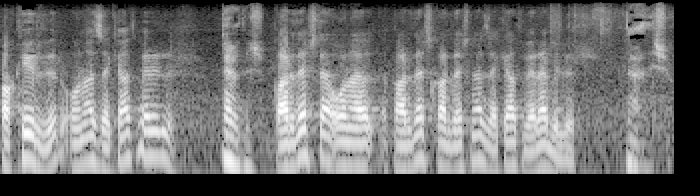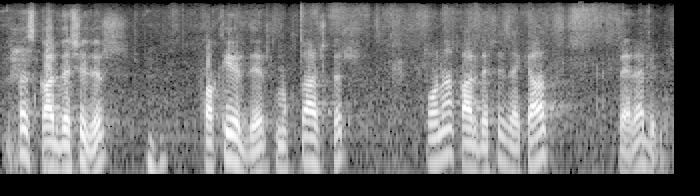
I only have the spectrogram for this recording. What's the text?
Fakirdir. Ona zekat verilir. Evet hocam. Kardeş de ona kardeş kardeşine zekat verebilir. Evet hocam. Kız kardeşidir. Fakirdir, muhtaçtır. Ona kardeşi zekat verebilir.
